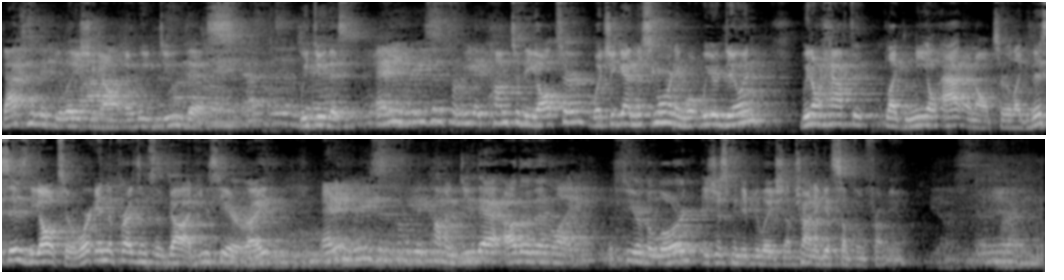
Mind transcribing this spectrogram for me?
That's manipulation, y'all, and we do this. We do this. Any reason for me to come to the altar, which again, this morning, what we are doing, we don't have to like kneel at an altar. Like this is the altar. We're in the presence of God. He's here, right? Any reason for me to come and do that other than like the fear of the Lord is just manipulation. I'm trying to get something from you.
